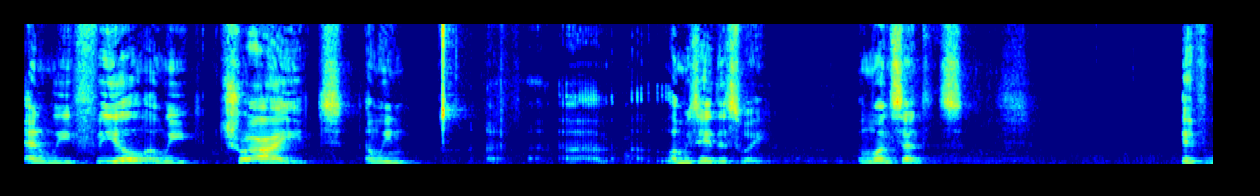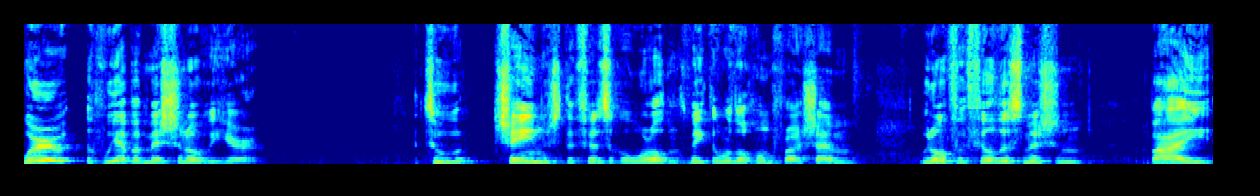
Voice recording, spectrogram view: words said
and we feel and we try and we. Uh, uh, let me say it this way, in one sentence. If we're if we have a mission over here to change the physical world and to make the world a home for Hashem, we don't fulfill this mission by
